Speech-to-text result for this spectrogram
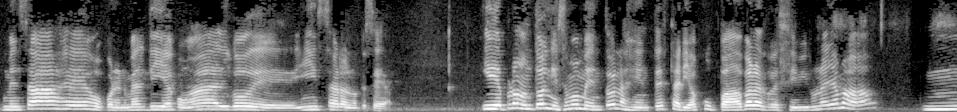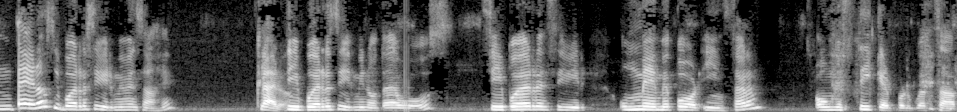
mensajes o ponerme al día con algo de Instagram, lo que sea. Y de pronto, en ese momento, la gente estaría ocupada para recibir una llamada Mm, pero sí puede recibir mi mensaje. Claro. Sí puede recibir mi nota de voz. Sí puede recibir un meme por Instagram o un sticker por WhatsApp.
